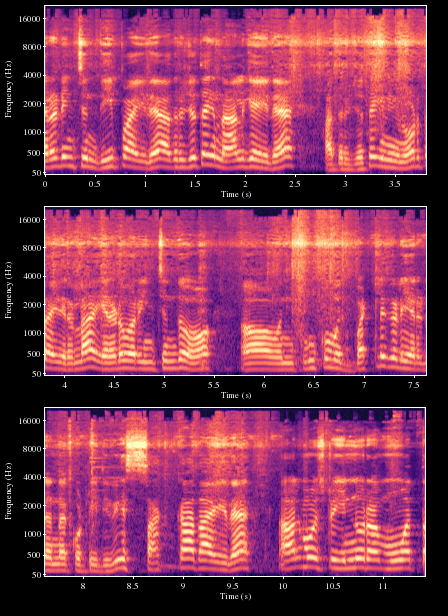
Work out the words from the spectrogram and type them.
ಎರಡು ಇಂಚಿನ ದೀಪ ಇದೆ. ಅದ್ರ ಜೊತೆಗೆ ನಾಲ್ಗೆ ಇದೆ. ಅದ್ರ ಜೊತೆಗೆ ನೀವು ನೋಡ್ತಾ ಇದೀರಲ್ಲ ಎರಡೂವರೆ ಇಂಚಿಂದು ಒಂದು ಕುಂಕುಮದ ಬಟ್ಲುಗಳು ಎರಡನ್ನ ಕೊಟ್ಟಿದ್ದೀವಿ. ಸಕ್ಕತ್ತಾಗಿದೆ. ಆಲ್ಮೋಸ್ಟ್ ಇನ್ನೂರ ಮೂವತ್ತ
